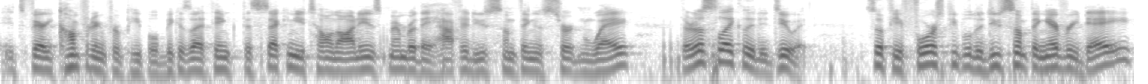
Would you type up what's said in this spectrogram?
it's very comforting for people because I think the second you tell an audience member they have to do something a certain way, they're less likely to do it. So if you force people to do something every day,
